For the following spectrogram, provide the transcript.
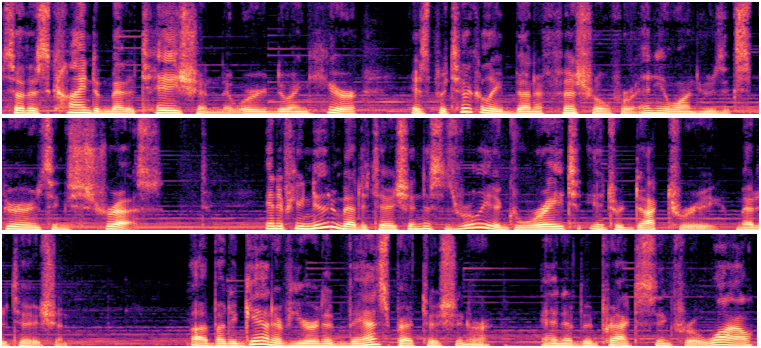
So, this kind of meditation that we're doing here is particularly beneficial for anyone who's experiencing stress. And if you're new to meditation, this is really a great introductory meditation. Uh, but again, if you're an advanced practitioner and have been practicing for a while,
